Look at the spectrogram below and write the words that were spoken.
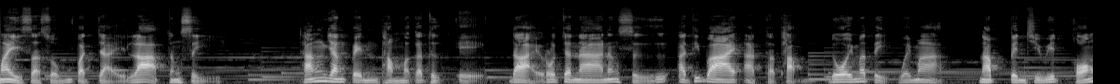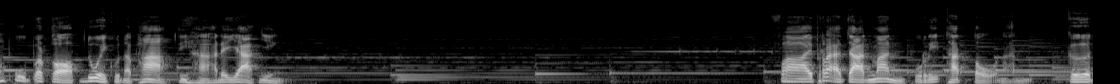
ไม่สะสมปัจจัยลาบทั้งสี่ทั้งยังเป็นธรรมกถึกเอกได้รจนาหนังสืออธิบายอัตถธรรม โดยมติไว้มาก นับเป็นชีวิตของผู้ประกอบด้วยคุณภาพที่หาได้ยากยิ่ง ฝ่ายพระอาจารย์มั่นภูริทัตโตนั้น เกิด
